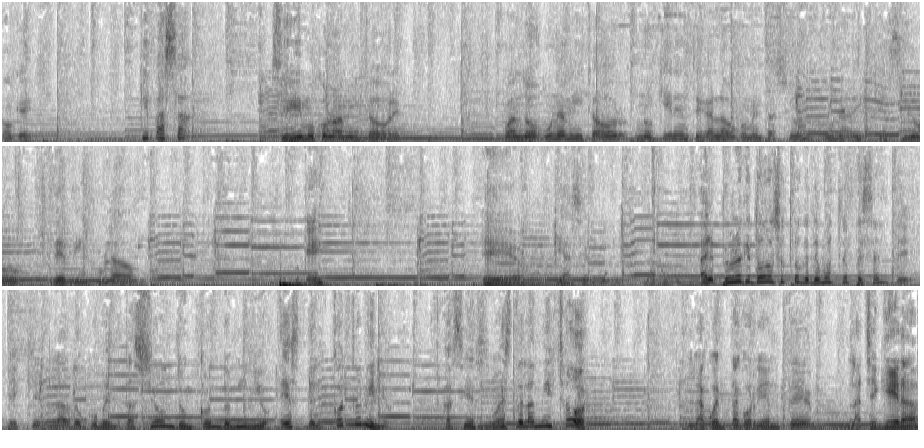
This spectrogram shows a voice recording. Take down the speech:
Ok. ¿Qué pasa? Seguimos con los administradores. Cuando un administrador no quiere entregar la documentación una vez que ha sido desvinculado, Ok. Eh, ¿qué hace el- la comunidad? ver, primero que todo, nosotros lo que que tener presente es que la documentación de un condominio es del condominio, Así es. no es del administrador. La cuenta corriente, la chequera,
